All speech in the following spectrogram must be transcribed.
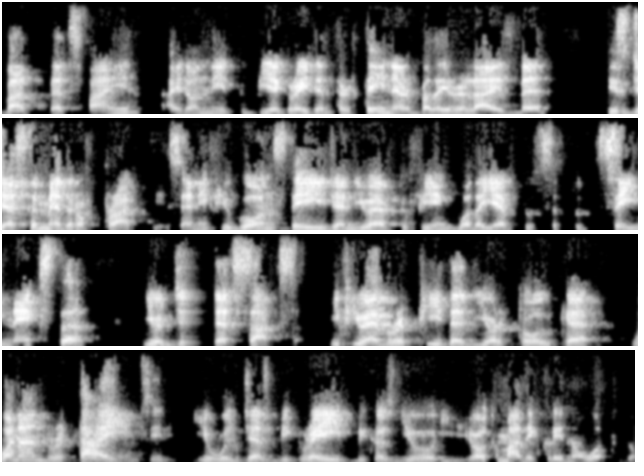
but that's fine. I don't need to be a great entertainer, but I realized that it's just a matter of practice. And if you go on stage and you have to think what I have to, to say next, you'll just, that sucks. If you have repeated your talk uh, 100 times, it, you will just be great because you, you automatically know what to do.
